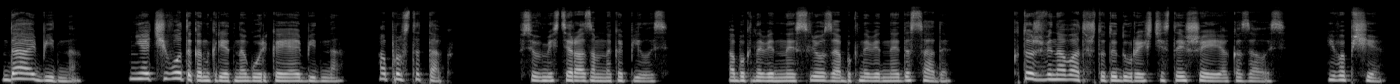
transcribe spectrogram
да, обидно. Не от чего-то конкретно горько и обидно, а просто так. Все вместе разом накопилось. Обыкновенные слезы, обыкновенные досады. Кто ж виноват, что ты дурой с чистой шеей оказалась? И вообще,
